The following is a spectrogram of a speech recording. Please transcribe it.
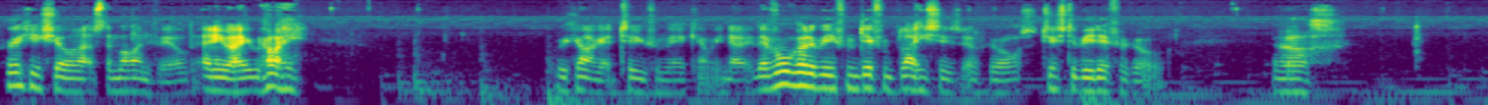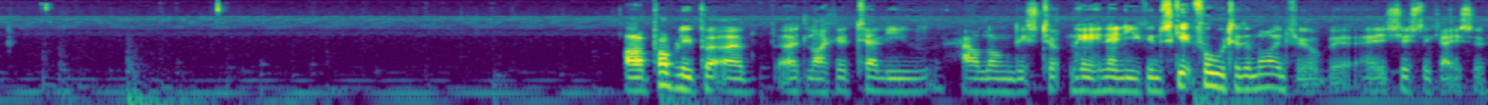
Pretty sure that's the minefield. Anyway, right. We can't get two from here, can we? No. They've all got to be from different places, of course, just to be difficult. Ugh. I'll probably put a, a like a tell you how long this took me, and then you can skip forward to the minefield bit. It's just a case of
